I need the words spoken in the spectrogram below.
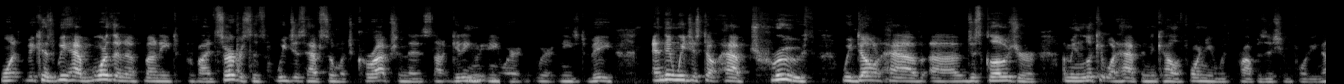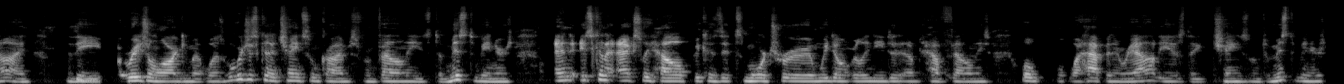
One, because we have more than enough money to provide services. We just have so much corruption that it's not getting anywhere where it needs to be. And then we just don't have truth. We don't have uh, disclosure. I mean, look at what happened in California with Proposition 49. The original argument was, well, we're just going to change some crimes from felonies to misdemeanors. And it's going to actually help because it's more true and we don't really need to have felonies. Well, what happened in reality is they changed them to misdemeanors,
